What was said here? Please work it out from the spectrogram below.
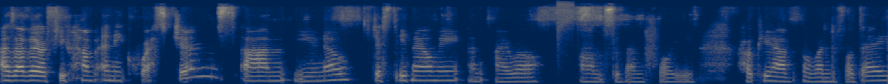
as ever, if you have any questions, um, you know, just email me and I will answer them for you. Hope you have a wonderful day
